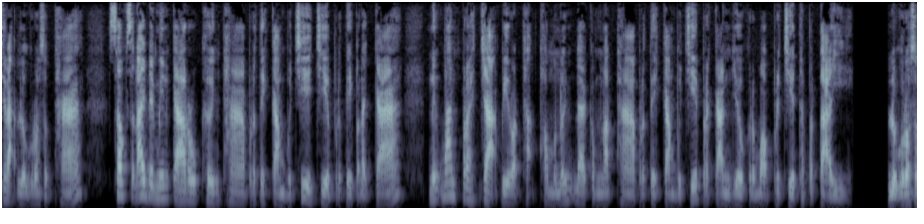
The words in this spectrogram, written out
ច្រាក់លោករស់សថា សោកស្ដាយដែលមានការរកឃើញថាប្រទេសកម្ពុជាជាប្រទេសផ្ដាច់ការនិងបានប្រឆាចពីរដ្ឋធម្មនុញ្ញដែលកំណត់ថាប្រទេសកម្ពុជាប្រកាន់យករបបប្រជាធិបតេយ្យលោករស់ស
